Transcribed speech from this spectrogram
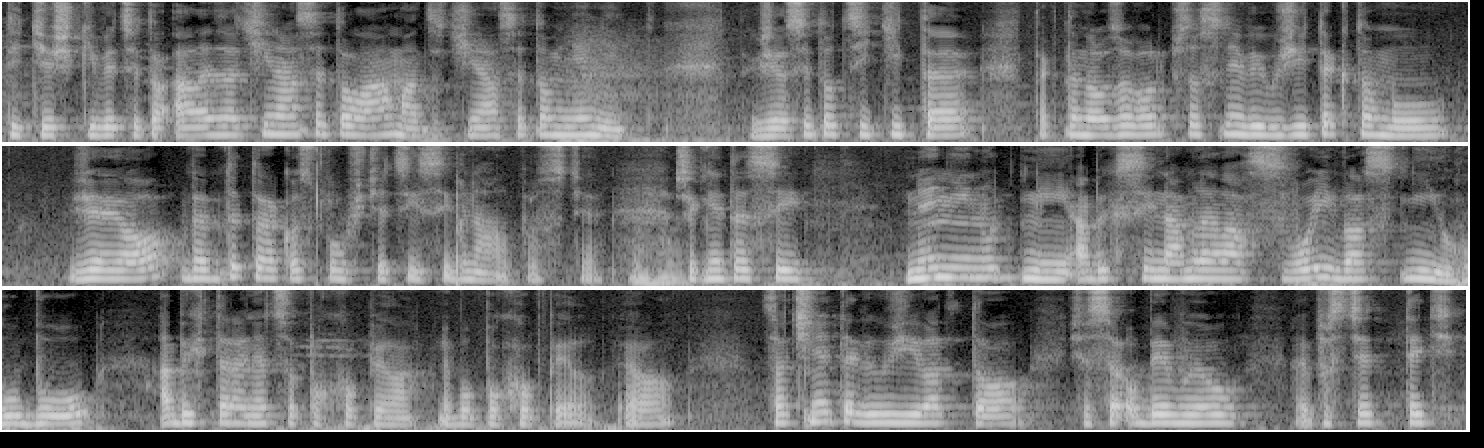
ty těžké věci to, ale začíná se to lámat, začíná se to měnit. Takže jestli to cítíte, tak ten rozhovor přesně využijte k tomu, že jo, vemte to jako spouštěcí signál prostě. Mm-hmm. Řekněte si, není nutný, abych si namlela svoji vlastní hubu, abych teda něco pochopila, nebo pochopil, jo. Začněte využívat to, že se objevují, prostě teď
